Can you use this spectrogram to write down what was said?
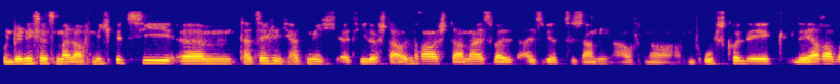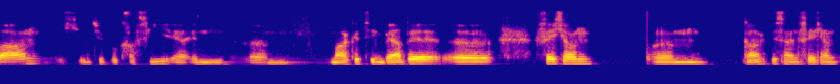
Und wenn ich es jetzt mal auf mich beziehe, ähm, tatsächlich hat mich äh, Thilo Staudenrausch damals, weil als wir zusammen auf, einer, auf einem Berufskolleg Lehrer waren, ich in Typografie, er in ähm, Marketing, Werbefächern, äh, ähm, Grafikdesign-Fächern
